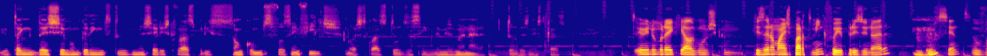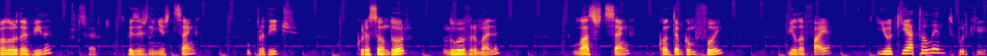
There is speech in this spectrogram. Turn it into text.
eu tenho, deixo sempre um bocadinho de tudo nas séries que faço, por isso são como se fossem filhos. Gosto quase todos assim, da mesma maneira. Todas neste caso. Eu enumerei aqui alguns que fizeram mais parte de mim, que foi A Prisioneira, foi Uhum, recente, O Valor da Vida, certo? depois As Linhas de Sangue, O Perdidos, Coração de Ouro, Lua Vermelha, Laços de Sangue, Conta-me Como Foi, Vila Faia e o Aqui Há Talento, porque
